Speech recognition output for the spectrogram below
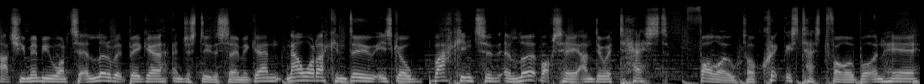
Actually, maybe we want it a little bit bigger and just do the same again. Now what I can do is go back into the alert box here and do a test follow. So I'll click this test follow button here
